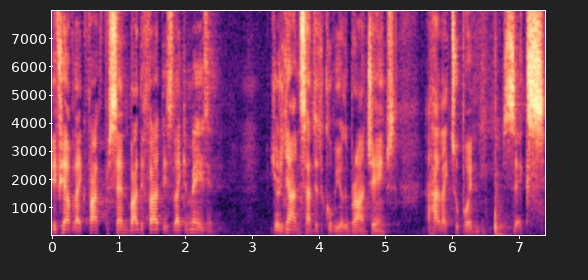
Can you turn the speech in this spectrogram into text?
if you have like 5% body fat, it's like amazing. You're Giannis Antetokounmpo, you're LeBron James. I had like 2.6.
